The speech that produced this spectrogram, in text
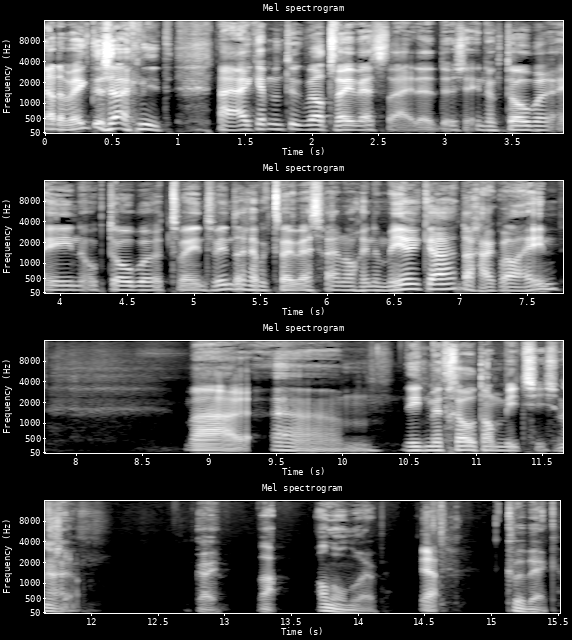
Ja, dat weet ik dus eigenlijk niet. Nou ja, ik heb natuurlijk wel twee wedstrijden. Dus in oktober 1, oktober 22 heb ik twee wedstrijden nog in Amerika. Daar ga ik wel heen. Maar ehm, niet met grote ambities of Nee. zo. Oké, nou, ander onderwerp. Ja. Quebec.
